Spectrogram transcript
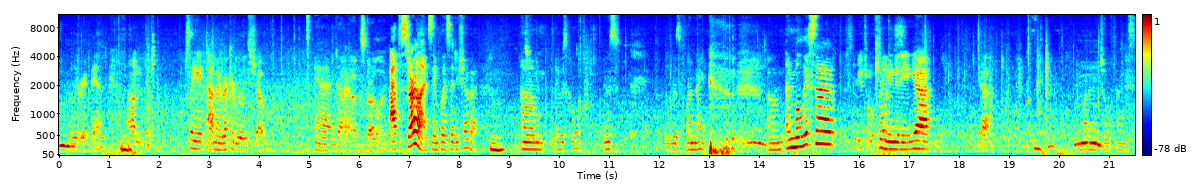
really great band. Um, played at my record release show, and uh, At the Starline. at the Starline, same place I do shoga. Um, it was cool. It was it was a fun night. um, and Melissa Just mutual friends. community, yeah, yeah. A lot of mutual friends.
